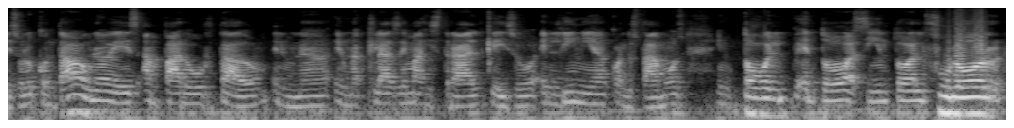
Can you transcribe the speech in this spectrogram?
Eso lo contaba una vez Amparo Hurtado en una, en una clase magistral que hizo en línea cuando estábamos en todo, el, en todo así, en todo el furor,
